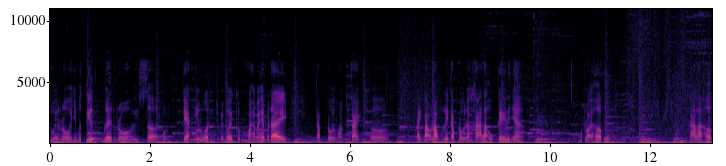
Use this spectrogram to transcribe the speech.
chuỗi rồi nhưng mà tiền cũng lên rồi. Sợ con kẹt luôn, cho mày bơi con mẹ mày hết vào đây. Cặp đôi hoàn cảnh ờ. Đánh bạo long lấy cặp đôi là khá là ok đấy nha. Một lõi hợp. Khá là hợp.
